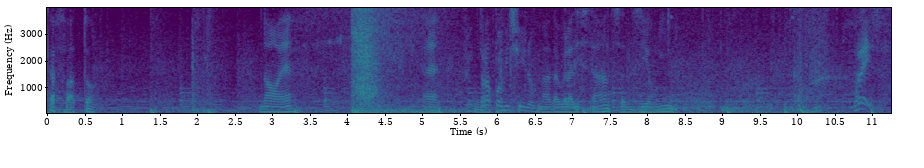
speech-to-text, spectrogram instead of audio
Che ha fatto? No, eh. Eh, Fin troppo vicino. ma da quella distanza, zio mio. Preso.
